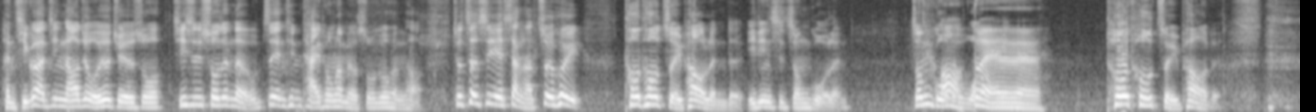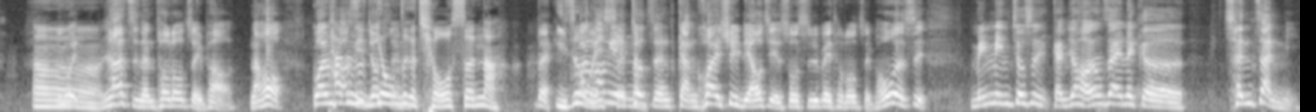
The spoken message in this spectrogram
很奇怪的经，然后就我就觉得说，其实说真的，我之前听台通他们有说过很好，就这世界上啊最会偷偷嘴炮人的一定是中国人，中国的哦网，民、对对对，偷偷嘴炮的，嗯，因为他只能偷偷嘴炮，然后官方也就用这个求生呐、对，以这为官方也就只能赶快去了解说是不是被偷偷嘴炮，或者是明明就是感觉好像在那个称赞你，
